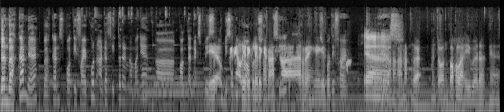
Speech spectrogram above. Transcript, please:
Dan bahkan ya, bahkan Spotify pun ada fitur yang namanya uh, konten eksplisit Iya, itu bisa yang lirik-liriknya kasar yang kayak gitu. Spotify. ya Ya, anak-anak nggak mencontoh lah ibaratnya.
